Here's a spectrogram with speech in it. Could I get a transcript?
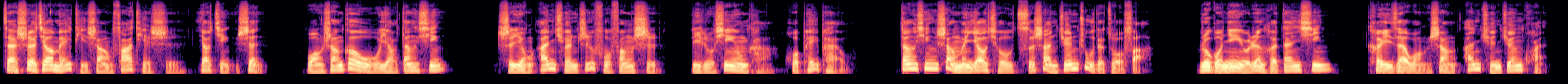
在社交媒体上发帖时要谨慎，网上购物要当心，使用安全支付方式，例如信用卡或 PayPal。当心上门要求慈善捐助的做法。如果您有任何担心，可以在网上安全捐款。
